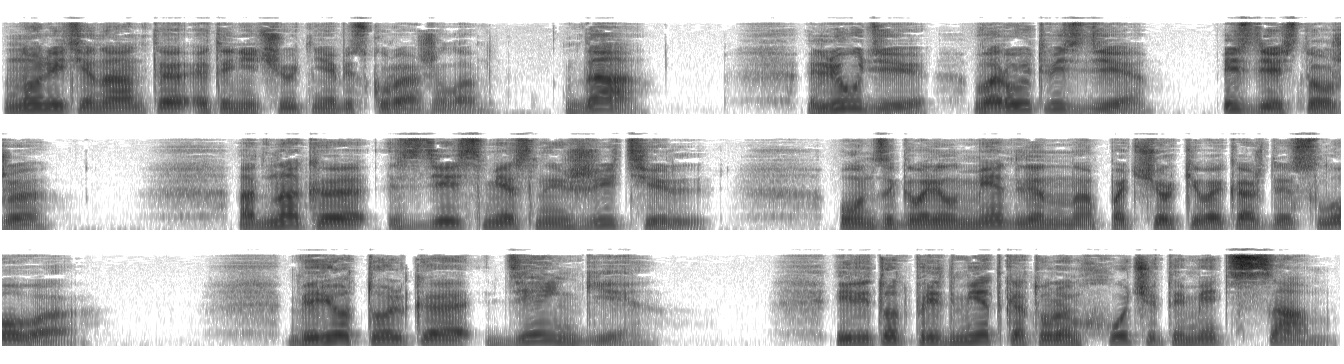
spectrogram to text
Но лейтенанта это ничуть не обескуражило. «Да, люди воруют везде, и здесь тоже. Однако здесь местный житель он заговорил медленно, подчеркивая каждое слово. «Берет только деньги или тот предмет, который он хочет иметь сам.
